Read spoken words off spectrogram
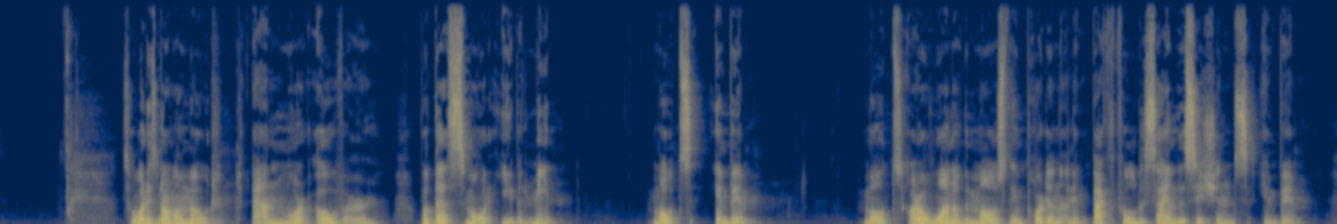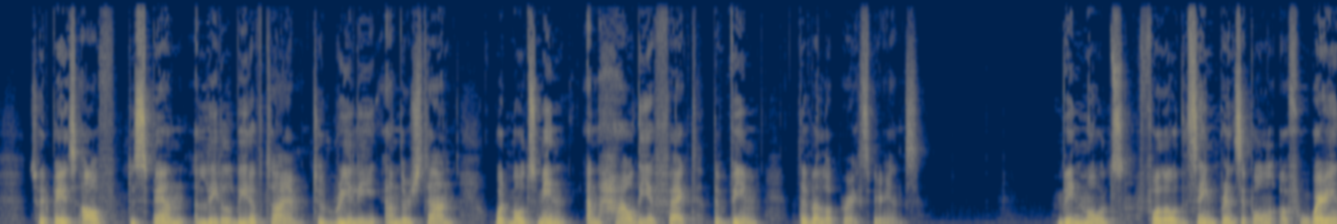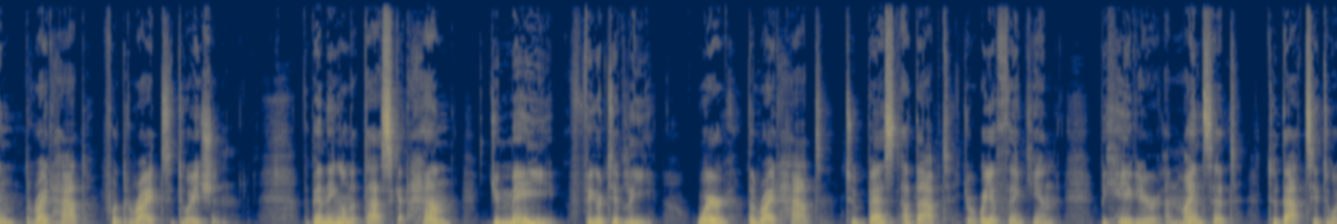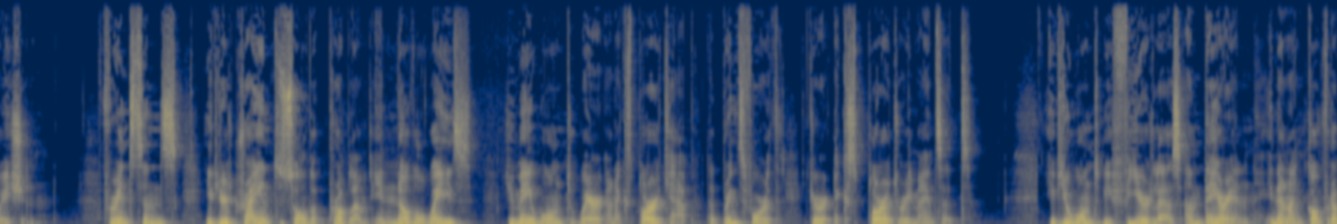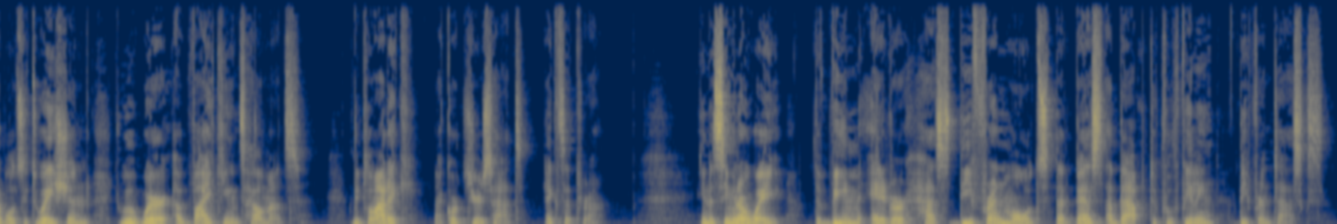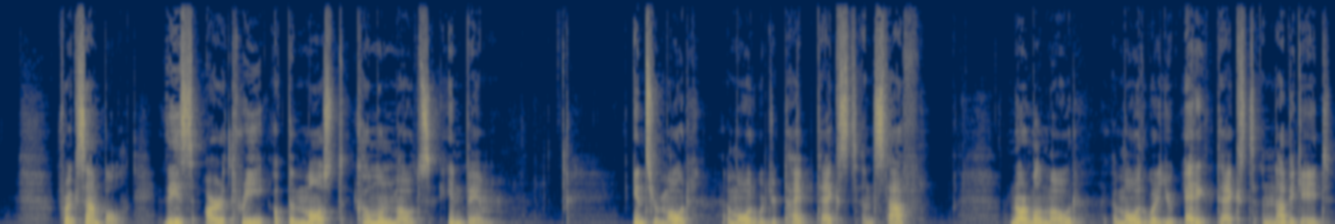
So what is normal mode? And moreover, what does mode even mean? Modes in Vim. Modes are one of the most important and impactful design decisions in Vim, so it pays off to spend a little bit of time to really understand what modes mean and how they affect the Vim developer experience. Vim modes follow the same principle of wearing the right hat for the right situation. Depending on the task at hand, you may figuratively wear the right hat to best adapt your way of thinking, behavior, and mindset to that situation. For instance, if you're trying to solve a problem in novel ways, you may want to wear an explorer cap that brings forth your exploratory mindset. If you want to be fearless and daring in an uncomfortable situation, you will wear a Viking's helmet, diplomatic, a courtier's hat, etc. In a similar way, the Vim editor has different modes that best adapt to fulfilling different tasks. For example, these are three of the most common modes in Vim. Insert mode, a mode where you type text and stuff. Normal mode, a mode where you edit text and navigate.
